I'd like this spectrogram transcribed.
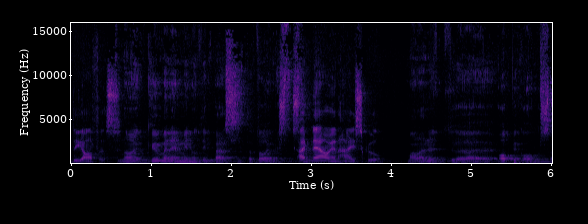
the office. noin 10 minuutin päässä siitä toimistosta. I'm now in high school, Mä olen nyt ö, oppikoulussa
